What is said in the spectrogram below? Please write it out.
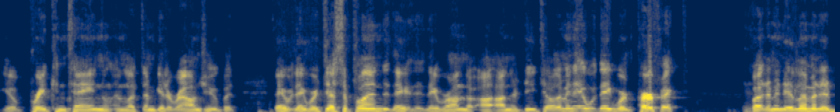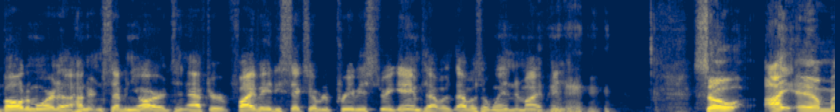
you know break contain and let them get around you. But they they were disciplined. They they were on the on their details. I mean, they, they weren't perfect, but I mean, they limited Baltimore to 107 yards, and after 586 over the previous three games, that was that was a win in my opinion. so I am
